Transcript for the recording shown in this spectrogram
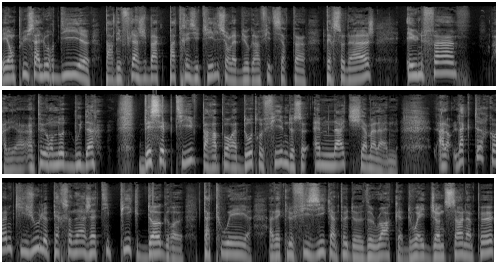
et en plus alourdi euh, par des flashbacks pas très utiles sur la biographie de certains personnages et une fin, allez, un peu en eau de boudin déceptive par rapport à d'autres films de ce M. Night Shyamalan. Alors, l'acteur quand même qui joue le personnage atypique d'ogre tatoué avec le physique un peu de The Rock, Dwayne Johnson un peu,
